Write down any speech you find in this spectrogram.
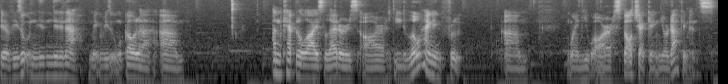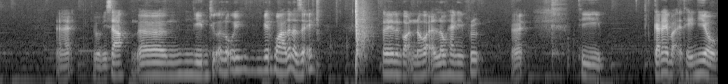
thì ví dụ như, như thế nào? Mình ví dụ một câu là um, uncapitalized letters are the low hanging fruit um, when you are spell checking your documents. Đấy thì bởi vì sao? Uh, nhìn chữ lỗi viết hoa rất là dễ cho nên là gọi nó gọi là low hanging fruit. Đấy. Thì cái này bạn thấy nhiều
